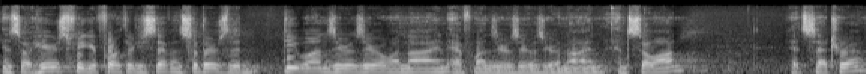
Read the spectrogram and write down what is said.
And so here's figure 437. So there's the D10019, F10009, and so on, etc.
